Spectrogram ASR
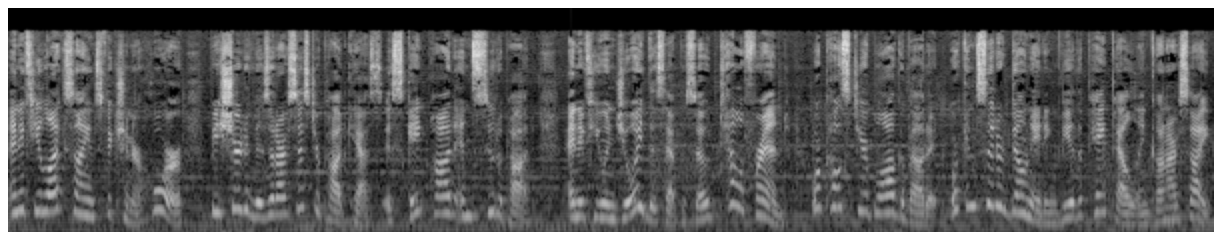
And if you like science fiction or horror, be sure to visit our sister podcasts, Escape Pod and Pseudopod. And if you enjoyed this episode, tell a friend, or post to your blog about it, or consider donating via the PayPal link on our site.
